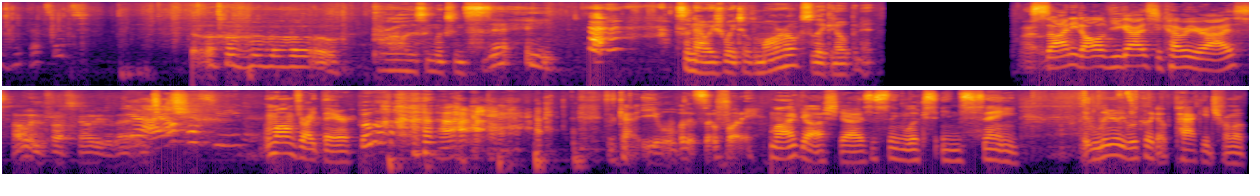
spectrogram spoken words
Mm-hmm, that's it. Oh, bro, this thing looks insane. so now we just wait till tomorrow so they can open it. So I need all of you guys to cover your eyes. I wouldn't trust Cody with that. Yeah, I don't trust you either. Mom's right there. this is kind of evil, but it's so funny. My gosh, guys, this thing looks insane. It literally looks like a package from a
